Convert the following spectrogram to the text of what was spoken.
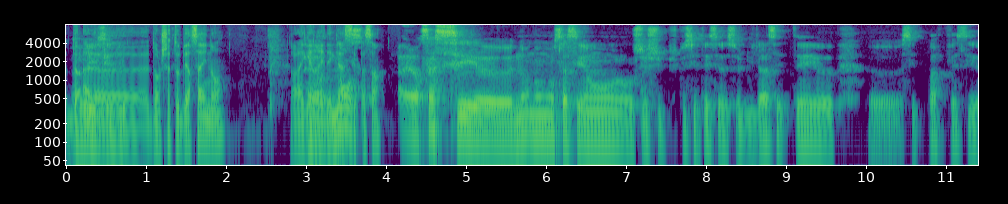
Bah dans, dans le château de Versailles, non? Dans la galerie des glaces, c'est pas ça Alors ça, c'est euh, non, non, non, ça c'est en, je, sais plus que c'était celui-là, c'était, euh, euh, c'est pas fait, c'est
